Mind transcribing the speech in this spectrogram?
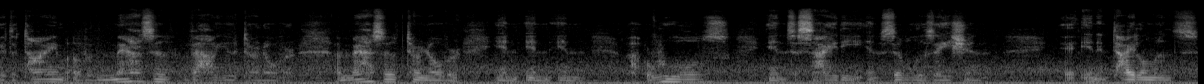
It's a time of a massive value turnover, a massive turnover in, in, in uh, rules, in society, in civilization, in entitlements,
